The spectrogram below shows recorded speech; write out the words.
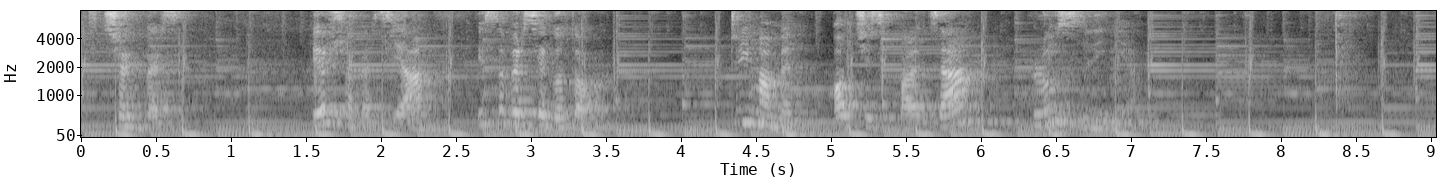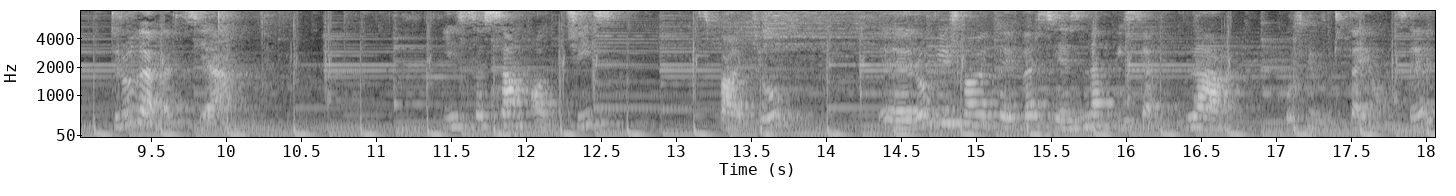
w trzech wersjach. Pierwsza wersja jest to wersja gotowa, czyli mamy odcisk palca plus linię. Druga wersja jest to sam odcisk z palców. Y, Również mamy tutaj wersję z napisem dla uczniów czytających.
